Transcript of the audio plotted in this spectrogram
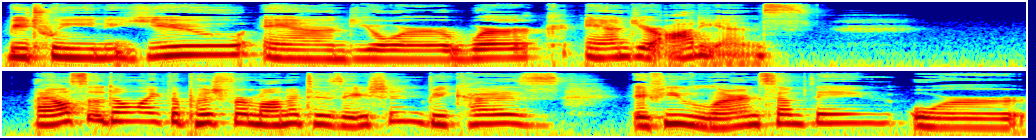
between you and your work and your audience. I also don't like the push for monetization because if you learn something or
